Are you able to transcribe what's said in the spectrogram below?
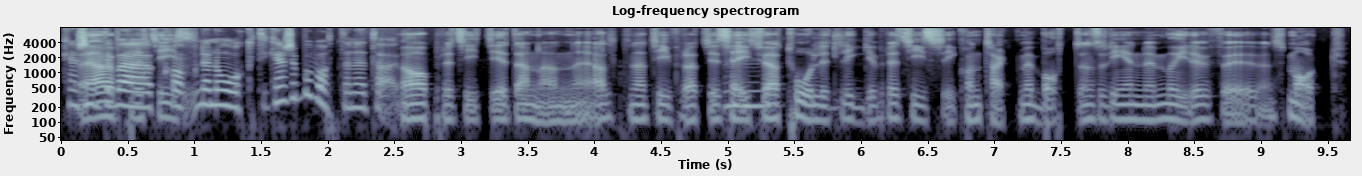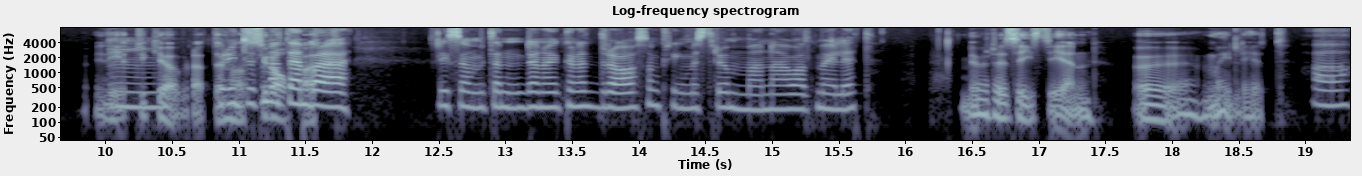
kanske Ja, inte bara kom, den åkte kanske på botten ett tag. Ja precis, det är ett annat alternativ för att det sägs ju Mm. att hålet ligger precis i kontakt med botten så det är en möjlig för en smart idé Mm. tycker jag över att För den det är inte som att den skrapat. bara liksom, utan den har ju kunnat dras omkring med strömmarna och allt möjligt. Är precis det är en ö, möjlighet. Ja.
